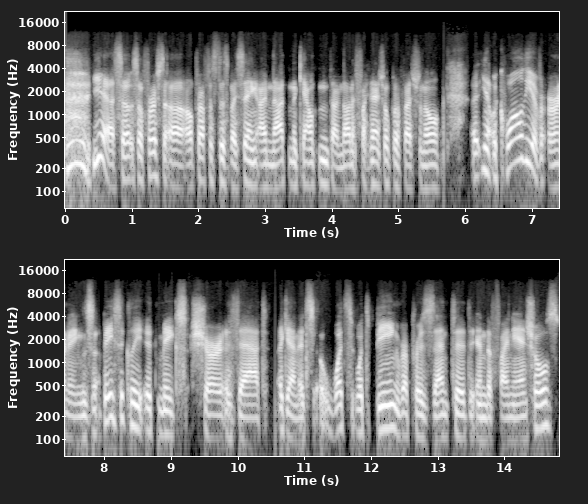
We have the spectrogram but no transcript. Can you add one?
yeah. So so first, uh, I'll preface this by saying I'm not an accountant. I'm not a financial professional. Uh, you know, a quality of earnings basically it makes sure that again, it's what's what's being represented in the financials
